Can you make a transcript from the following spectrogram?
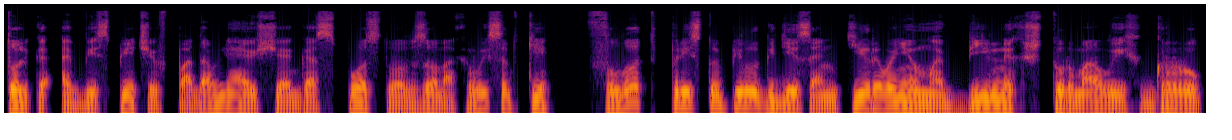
Только обеспечив подавляющее господство в зонах высадки, флот приступил к десантированию мобильных штурмовых групп.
